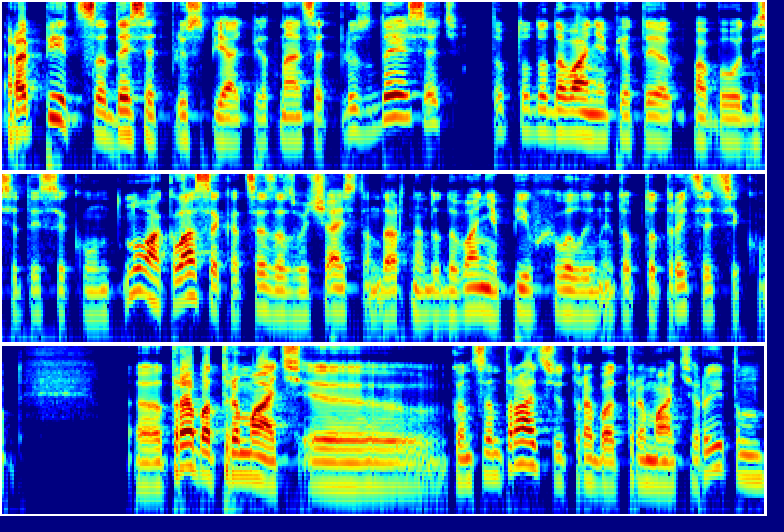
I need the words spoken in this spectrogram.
Рапід це 10 плюс 5, 15 плюс 10, тобто додавання 5 або 10 секунд. Ну, а класика це зазвичай стандартне додавання півхвилини, тобто 30 секунд. Е, Треба тримати е, концентрацію, треба тримати ритм. Е,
